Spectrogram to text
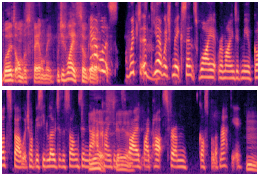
Words almost fail me, which is why it's so good. Yeah, well, it's which uh, yeah, which makes sense why it reminded me of Godspell, which obviously loads of the songs in that yes, are kind of yeah, inspired yeah. by parts from Gospel of Matthew. Hmm.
